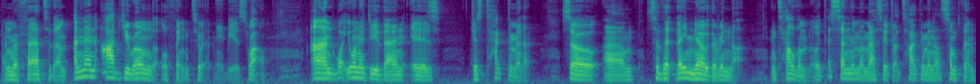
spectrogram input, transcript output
and refer to them and then add your own little thing to it maybe as well. And what you want to do then is just tag them in it. So um, so that they know they're in that and tell them or send them a message or tag them in or something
